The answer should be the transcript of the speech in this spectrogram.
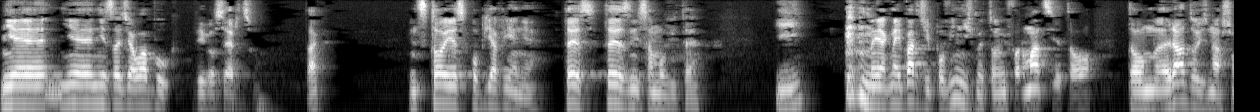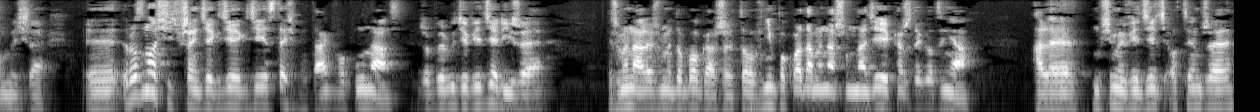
nie, nie, nie zadziała Bóg w jego sercu, tak? Więc to jest objawienie. To jest, to jest niesamowite. I my jak najbardziej powinniśmy tą informację, to, tą radość naszą, myślę, y, roznosić wszędzie, gdzie, gdzie jesteśmy, tak? Wokół nas. Żeby ludzie wiedzieli, że, że my należymy do Boga, że to w Nim pokładamy naszą nadzieję każdego dnia. Ale musimy wiedzieć o tym, że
